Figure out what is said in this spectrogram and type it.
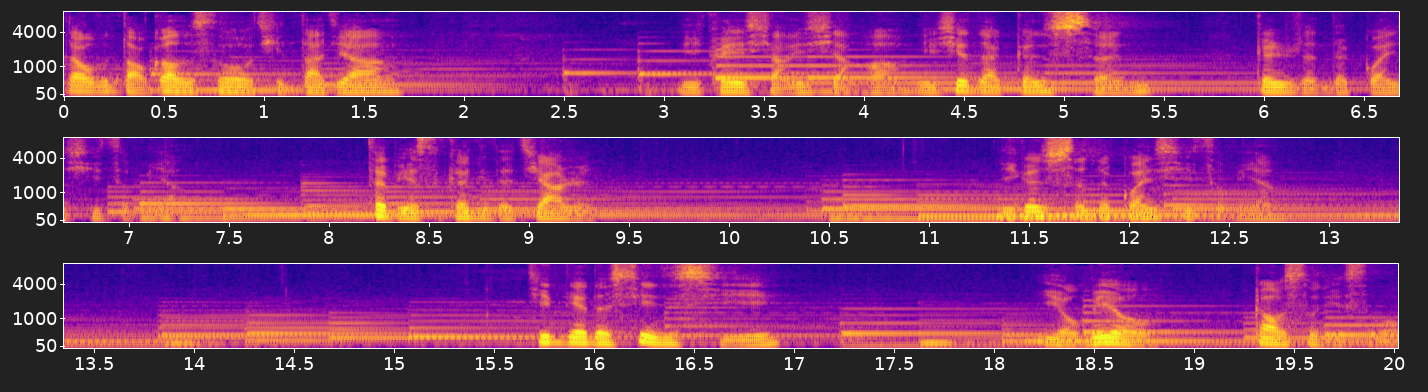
在我们祷告的时候，请大家，你可以想一想哈，你现在跟神、跟人的关系怎么样？特别是跟你的家人，你跟神的关系怎么样？今天的信息有没有告诉你什么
